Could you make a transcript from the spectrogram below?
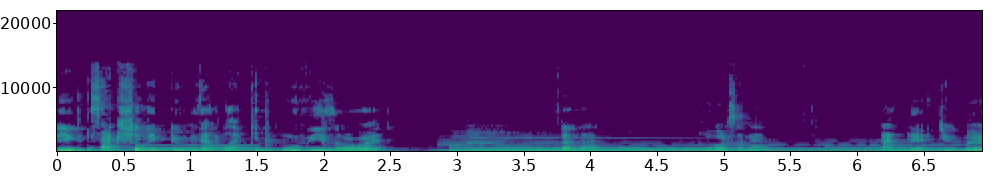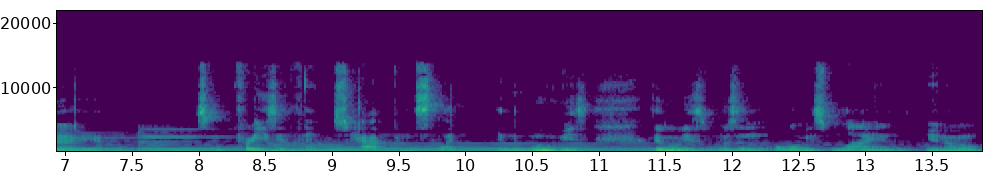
do you guys actually do that like in movies or what? Ternyata di luar sana ada juga yang some crazy things happens like in the movies. The movies wasn't always lying you know?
